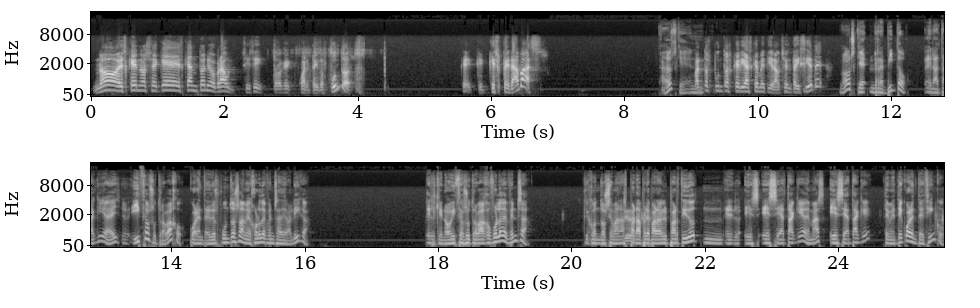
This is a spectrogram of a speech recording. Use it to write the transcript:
No, es que no sé qué, es que Antonio Brown. Sí, sí, todo lo que 42 puntos. ¿Qué, qué- qué esperabas? Claro, es que. ¿Cuántos puntos querías que metiera? ¿87? No, es que, repito, el ataque hizo su trabajo. 42 puntos, la mejor defensa de la liga. El que no hizo su trabajo fue la defensa. Que con dos semanas para preparar el partido, mm, ese ataque, además, ese ataque te mete 45.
